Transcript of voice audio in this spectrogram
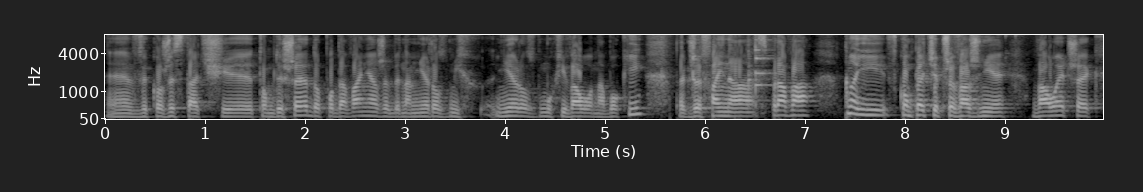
e, wykorzystać e, tą dyszę do podawania, żeby nam nie, rozdmich, nie rozdmuchiwało na boki. Także fajna sprawa. No i w komplecie przeważnie wałeczek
